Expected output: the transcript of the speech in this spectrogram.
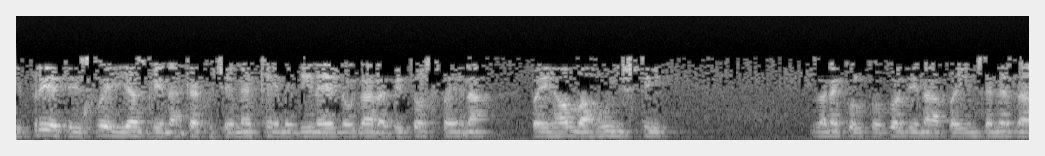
i prijete iz svojih jazbina kako će Meka i Medina jednog dana biti osvojena pa ih Allah uništi za nekoliko godina, pa im se ne zna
